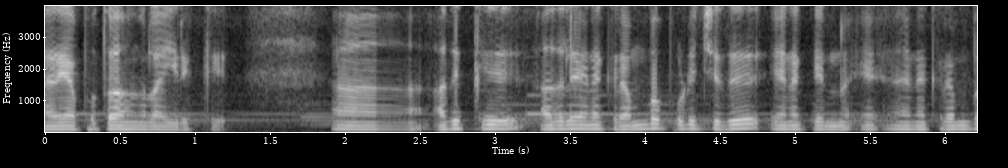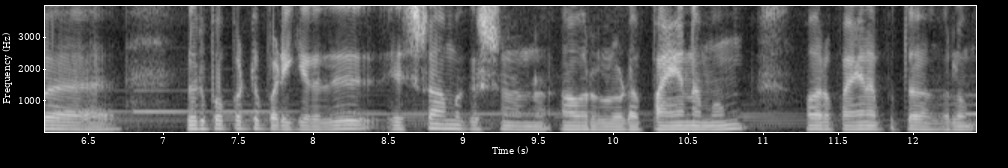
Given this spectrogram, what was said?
நிறையா புத்தகங்களாக இருக்குது அதுக்கு அதில் எனக்கு ரொம்ப பிடிச்சது எனக்கு என்ன எனக்கு ரொம்ப விருப்பப்பட்டு படிக்கிறது எஸ் ராமகிருஷ்ணன் அவர்களோட பயணமும் அவர் பயண புத்தகங்களும்.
